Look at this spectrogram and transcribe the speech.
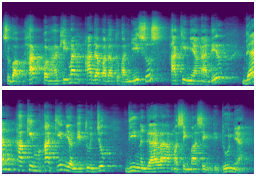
Sebab hak penghakiman ada pada Tuhan Yesus, hakim yang adil, dan hakim-hakim yang ditunjuk di negara masing-masing di dunia.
